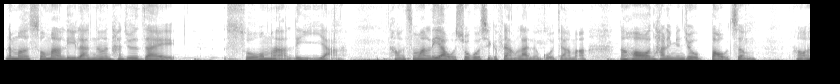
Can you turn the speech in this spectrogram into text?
那么索马利兰呢？它就是在索马利亚。好，索马利亚我说过是一个非常烂的国家嘛。然后它里面就有暴政，好，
